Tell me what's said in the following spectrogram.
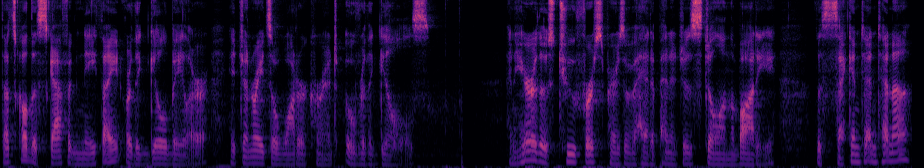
That's called the scaphognathite or the gill bailer. It generates a water current over the gills. And here are those two first pairs of head appendages still on the body. The second antenna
